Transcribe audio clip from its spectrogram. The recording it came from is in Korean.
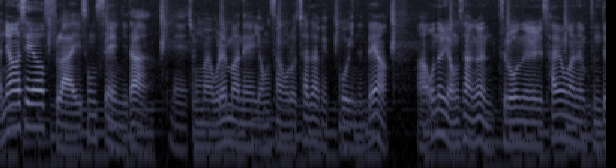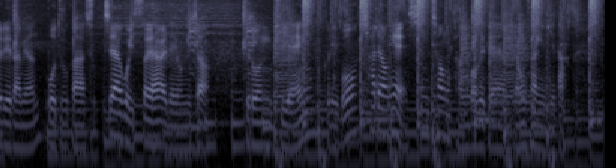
안녕하세요. 플라이 송쌤입니다. 네, 정말 오랜만에 영상으로 찾아뵙고 있는데요. 아, 오늘 영상은 드론을 사용하는 분들이라면 모두가 숙지하고 있어야 할 내용이죠. 드론 비행 그리고 촬영의 신청 방법에 대한 영상입니다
